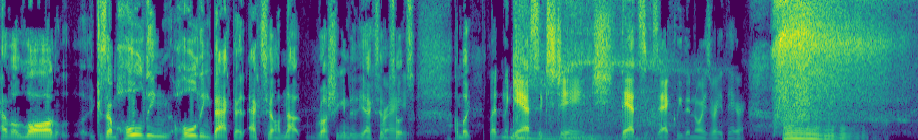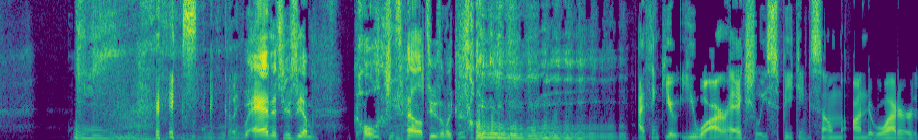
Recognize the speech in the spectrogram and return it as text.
have a long because I'm holding holding back that exhale. I'm not rushing into the exhale, so it's I'm like Letting the gas exchange. That's exactly the noise right there. exactly. and it's usually I'm cold as hell too. So I'm like, I think you you are actually speaking some underwater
